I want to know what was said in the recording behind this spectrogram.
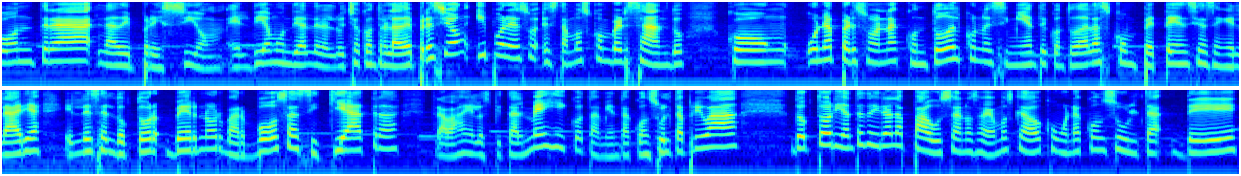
contra la depresión, el Día Mundial de la Lucha contra la Depresión, y por eso estamos conversando con una persona con todo el conocimiento y con todas las competencias en el área. Él es el doctor Bernard Barbosa, psiquiatra, trabaja en el Hospital México, también da consulta privada. Doctor, y antes de ir a la pausa, nos habíamos quedado con una consulta de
